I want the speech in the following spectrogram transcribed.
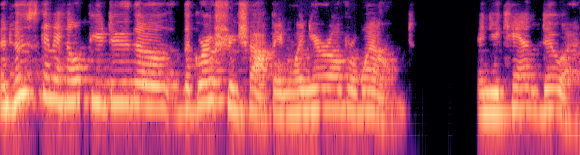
And who's going to help you do the, the grocery shopping when you're overwhelmed and you can't do it?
